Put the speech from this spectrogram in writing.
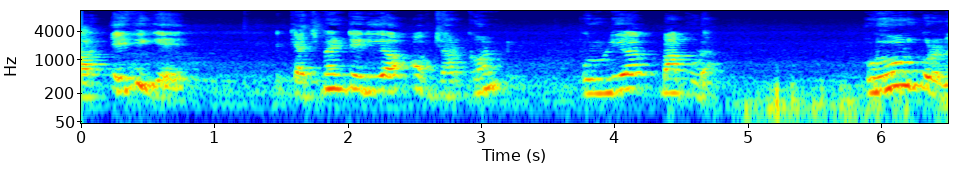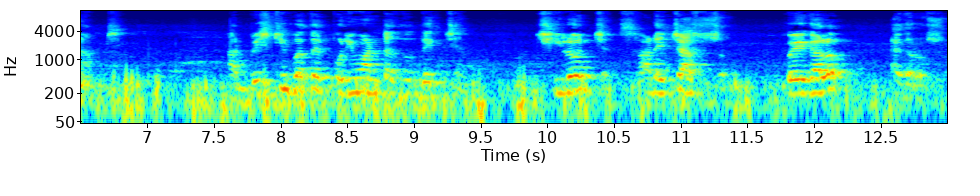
আর এইদিকে catchment area of Jharkhand, Purulia, Bankura, হুড়হুড় করে নামছে। আর বৃষ্টিপাতের পরিমাণটা তো দেখছেন, ছিল সাড়ে চারশো, হয়ে গেল এগারোশো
